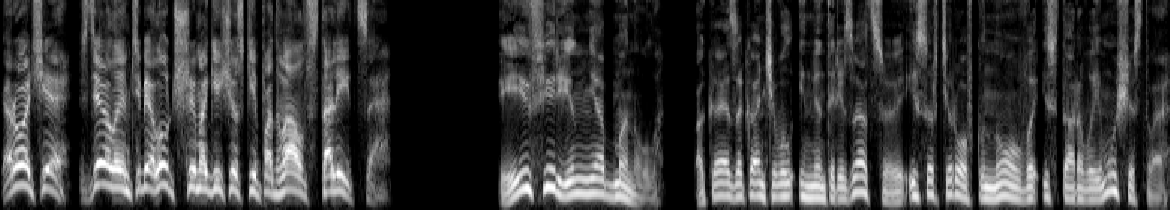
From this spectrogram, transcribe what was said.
Короче, сделаем тебе лучший магический подвал в столице». И Ферин не обманул. Пока я заканчивал инвентаризацию и сортировку нового и старого имущества,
